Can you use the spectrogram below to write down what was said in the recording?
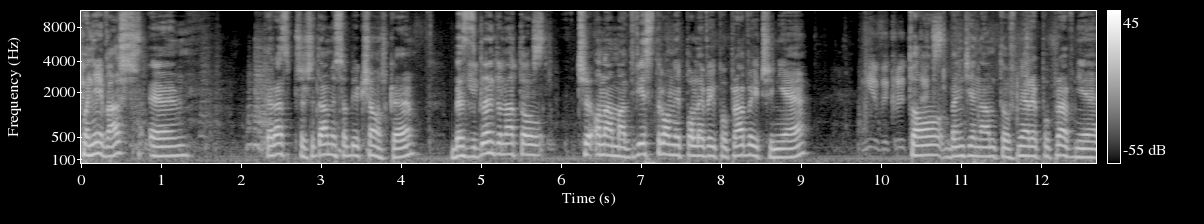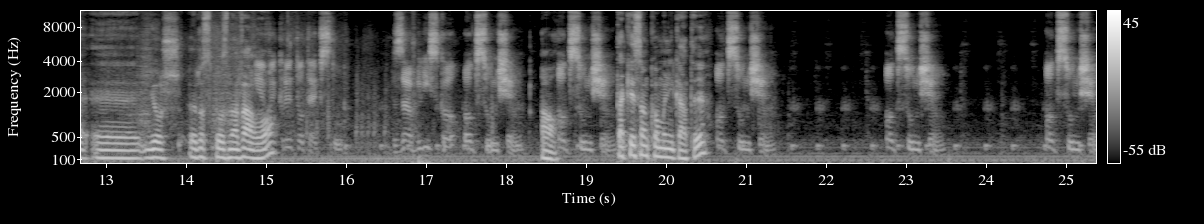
ponieważ e, teraz przeczytamy sobie książkę bez względu na to, czy ona ma dwie strony po lewej, po prawej, czy nie, to będzie nam to w miarę poprawnie e, już Nie rozpoznawało. wykryto tekstu. Za blisko, odsuń się. O, Odsuń się. takie są komunikaty. Odsuń się. Odsuń się. Odsuń się.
